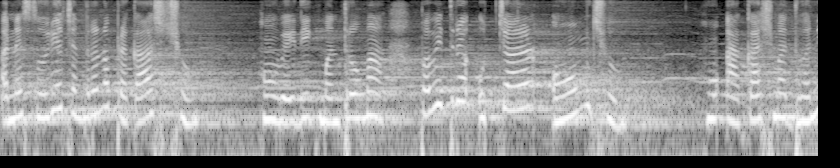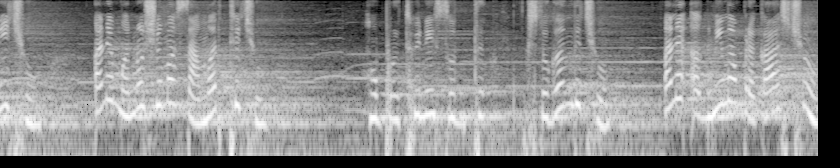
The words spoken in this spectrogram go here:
અને સૂર્યચંદ્રનો પ્રકાશ છું. હું વૈદિક મંત્રોમાં પવિત્ર ઉચ્ચારણ ઓમ છું. હું આકાશમાં ધ્વનિ છું અને મનુષ્યમાં સામર્થ્ય છું. હું પૃથ્વીની શુદ્ધ, સુગંધ છું અને અગ્નિમાં પ્રકાશ છું.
